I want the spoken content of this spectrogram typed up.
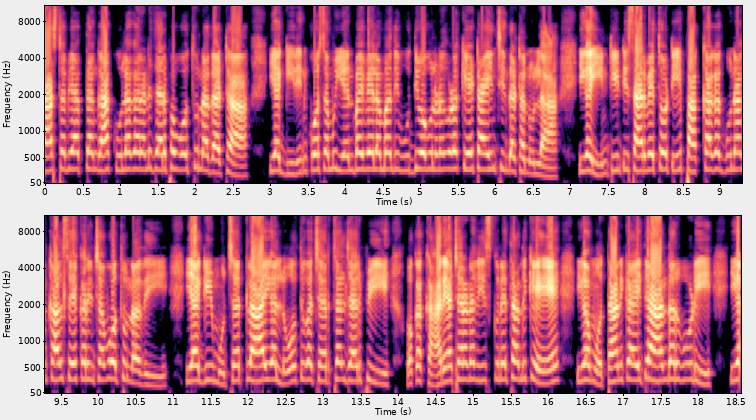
రాష్ట్ర వ్యాప్తంగా కులగణన జరపబోతున్నదట. ఇక గిదిని కోసము ఎనభై వేల మంది ఉద్యోగులను కూడా కేటాయించిందట నుల్లా. ఇక ఇంటింటి సర్వే తోటి పక్కాగా గుణాంకాలు సేకరించబోతున్నది. ఇక ఈ ముచ్చట్ల ఇక లోతుగా చర్చలు జరిపి ఒక కార్యాచరణ తీసుకునే తందుకే ఇక మొత్తానికి అయితే అందరు కూడి ఇక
